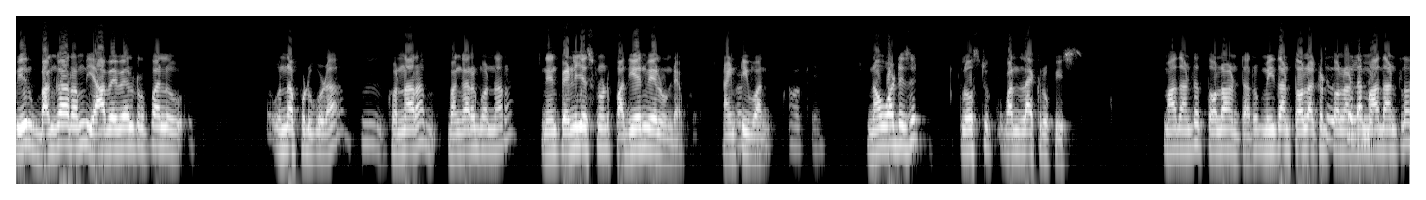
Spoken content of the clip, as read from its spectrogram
మీరు బంగారం యాభై వేల రూపాయలు ఉన్నప్పుడు కూడా Hmm. కొన్నారా? బంగారం కొన్నారా? నేను పెళ్ళి చేసుకున్నప్పుడు పదిహేను వేలు ఉండే అప్పుడు ninety one. Okay. No what is it close to one lakh rupees మా దాంట్లో తొల అంటారు. మీ దాంట్లో తొల అక్కడ తొల అంటే మా దాంట్లో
